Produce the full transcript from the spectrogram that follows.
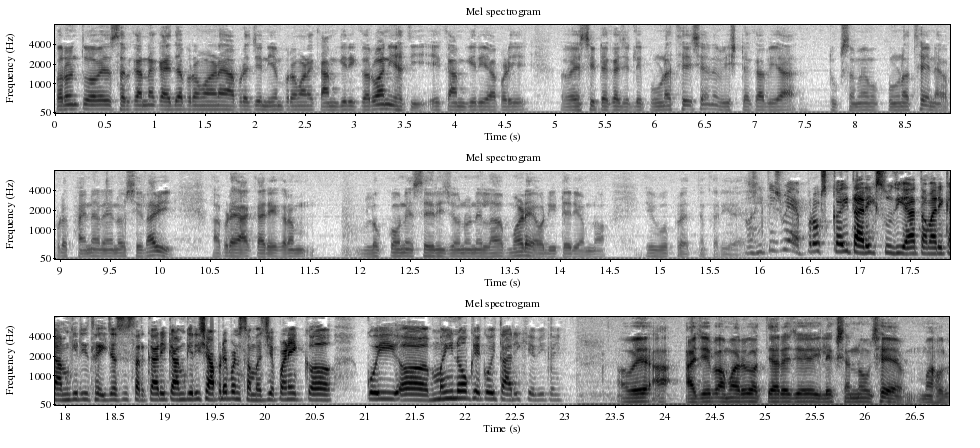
પરંતુ હવે સરકારના કાયદા પ્રમાણે આપણે જે નિયમ પ્રમાણે કામગીરી કરવાની હતી, એ કામગીરી આપણી એંસી ટકા જેટલી પૂર્ણ થઈ છે અને વીસ ટકા બી આ ટૂંક સમયમાં પૂર્ણ થઈને આપણે ફાઇનલ એનઓસી લાવી, આપણે આ કાર્યક્રમ લોકોને, શહેરીજનોને લાભ મળે ઓડિટોરિયમનો એવો પ્રયત્ન કરી રહ્યા છે હિતેશભાઈ એપ્રોક્સ કઈ તારીખ સુધી આ તમારી કામગીરી થઈ જશે? સરકારી કામગીરી છે, આપણે પણ સમજીએ, પણ એક કોઈ મહિનો કે કોઈ તારીખ એવી કઈ? હવે આજે અમારું અત્યારે જે ઇલેક્શનનું છે માહોલ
